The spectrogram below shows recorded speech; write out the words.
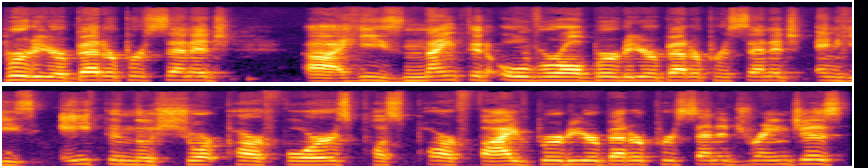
birdie or better percentage. Uh, he's ninth in overall birdie or better percentage, and he's eighth in those short par fours plus par five birdie or better percentage ranges.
